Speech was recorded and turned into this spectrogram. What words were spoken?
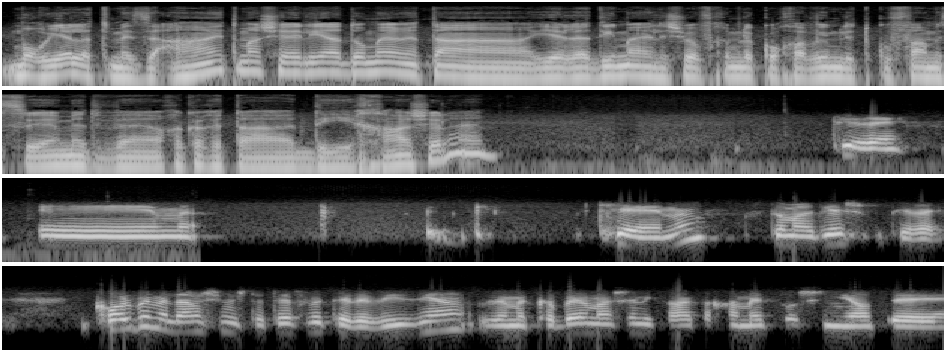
מוריאל, את מזהה את מה שאליעד אומר? את הילדים האלה שהופכים לכוכבים לתקופה מסוימת ואחר כך את הדעיכה שלהם? תראה, אמ, כן, זאת אומרת, יש, תראה, כל בן אדם שמשתתף בטלוויזיה ומקבל מה שנקרא את ה-15 שניות, אה,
